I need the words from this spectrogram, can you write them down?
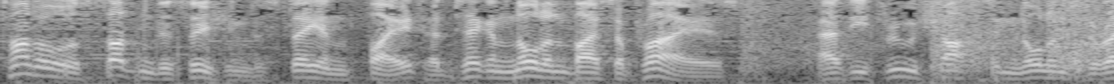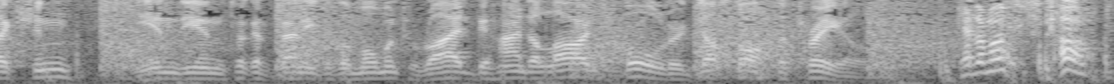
Tonto's sudden decision to stay and fight had taken Nolan by surprise. As he threw shots in Nolan's direction, the Indian took advantage of the moment to ride behind a large boulder just off the trail. Get him up, Scout!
